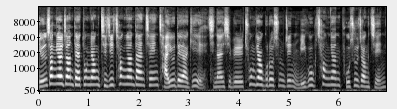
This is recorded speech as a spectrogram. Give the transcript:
윤석열 전 대통령 지지 청년 단체인 자유대학이 지난 10일 총격으로 숨진 미국 청년 보수 정치인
